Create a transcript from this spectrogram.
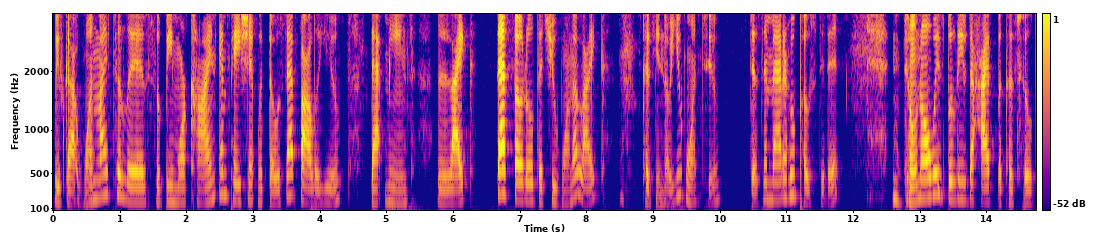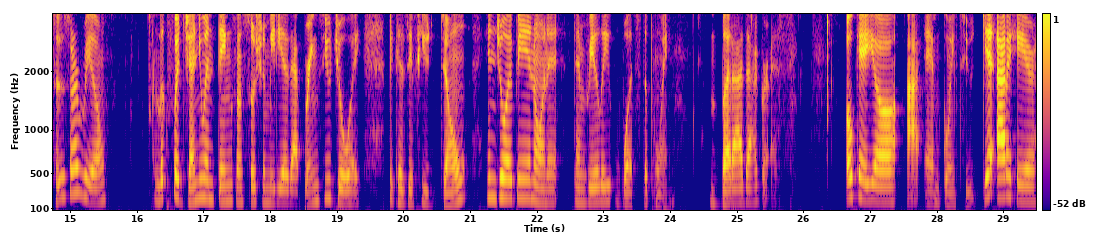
We've got one life to live, so be more kind and patient with those that follow you. That means like that photo that you want to like because you know you want to. Doesn't matter who posted it. Don't always believe the hype because filters are real. Look for genuine things on social media that brings you joy because if you don't enjoy being on it, then really what's the point? But I digress. Okay, y'all, I am going to get out of here.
